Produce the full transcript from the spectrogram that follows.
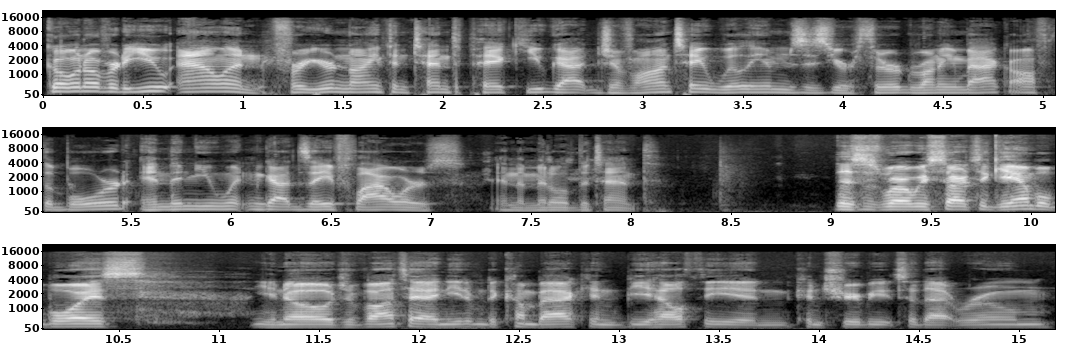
going over to you, Alan, for your ninth and tenth pick, you got Javonte Williams as your third running back off the board, and then you went and got Zay Flowers in the middle of the tenth. This is where we start to gamble, boys. You know, Javonte, I need him to come back and be healthy and contribute to that room.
